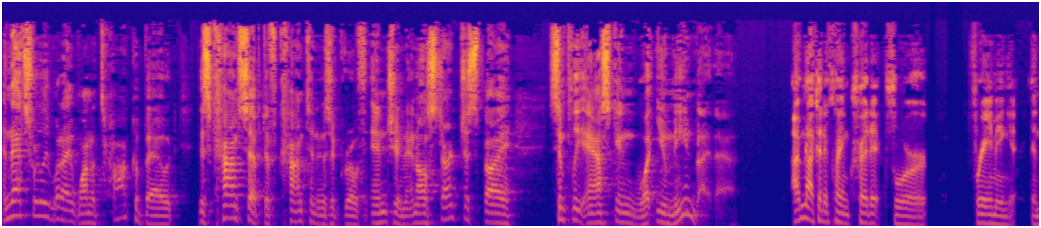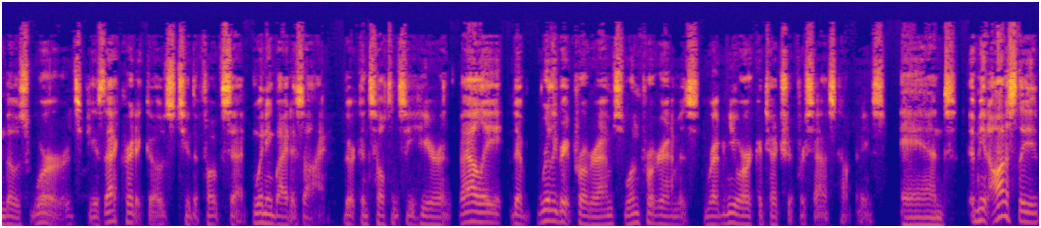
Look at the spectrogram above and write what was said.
and that's really what I want to talk about this concept of content as a growth engine. And I'll start just by simply asking what you mean by that. I'm not going to claim credit for framing it in those words because that credit goes to the folks at Winning by Design. Their consultancy here in the Valley. They're really great programs. One program is revenue architecture for SaaS companies. And I mean, honestly,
